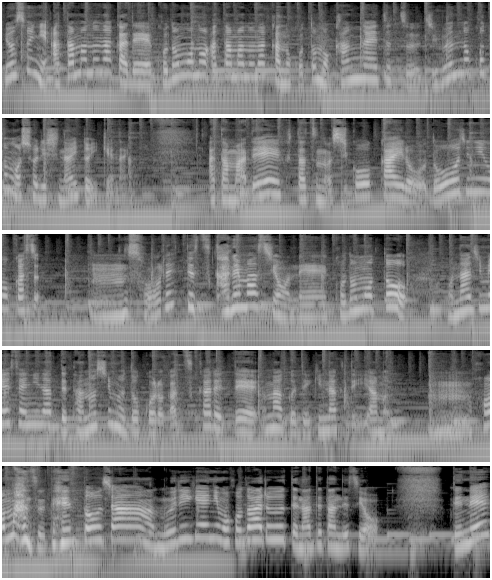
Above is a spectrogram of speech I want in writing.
要するに頭の中で子供の頭の中のことも考えつつ自分のことも処理しないといけない。頭で2つの思考回路を同時に動かす。うんそれって疲れますよね。子供と同じ目線になって楽しむどころか疲れてうまくできなくて病む。うん本末転倒じゃん。無理ゲーにも程あるってなってたんですよ。でね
